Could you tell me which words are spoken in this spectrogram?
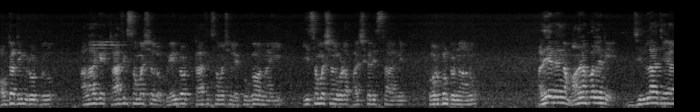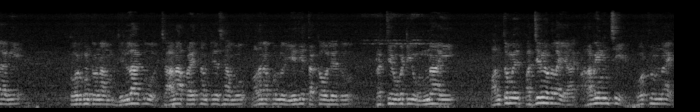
outer ring road అలాగే ట్రాఫిక్ సమస్యలు మెయిన్ రోడ్ ట్రాఫిక్ సమస్యలు ఎక్కువగా ఉన్నాయి. ఈ సమస్యలను కూడా పరిష్కరిస్తారని కోరుకుంటున్నాను. అదేవిధంగా మదనపల్లిని జిల్లా చేయాలని కోరుకుంటున్నాం. జిల్లాకు చాలా ప్రయత్నం చేశాము. మదనపల్లిలో ఏదీ తక్కువ లేదు. ప్రతి ఒక్కటి ఉన్నాయి. పంతొమ్మిది పద్దెనిమిది వందల అరవై నుంచి కోట్లు ఉన్నాయి.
